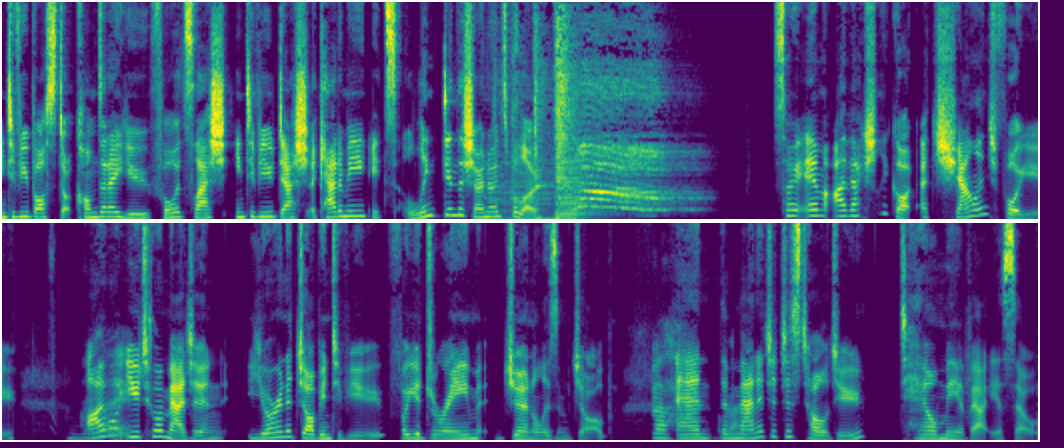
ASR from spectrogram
interviewboss.com.au forward slash interview dash academy. It's linked in the show notes below. So, Em, I've actually got a challenge for you. I want you to imagine you're in a job interview for your dream journalism job, Ugh, and the right. manager just told you, Tell me about yourself.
